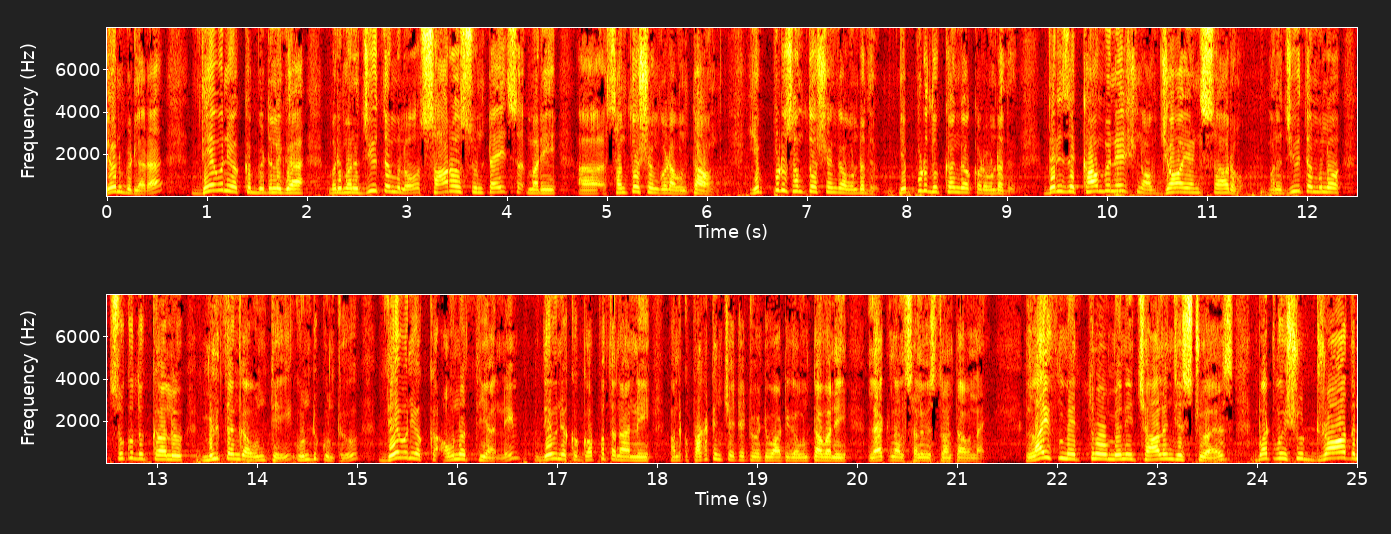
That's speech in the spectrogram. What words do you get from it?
దేవుని బిడ్డలరా దేవుని యొక్క బిడ్డలుగా మరి మన జీవితంలో సారోస్ ఉంటాయి మరి సంతోషం కూడా ఉంటా ఉంది. ఎప్పుడు సంతోషంగా ఉండదు ఎప్పుడు దుఃఖంగా కూడా ఉండదు. There is a combination of joy and sorrow మన జీవితంలో సుఖ దుఃఖాలు మిళితంగా ఉంటే వండుకుంటూ దేవుని యొక్క ఔన్నత్యాన్ని దేవుని యొక్క గొప్పతనాన్ని మనకు ప్రకటించేటటువంటి వాటిగా ఉంటామని లేఖనాలు సెలవిస్తూ ఉంటా ఉన్నాయి. Life may throw many challenges to us but we should draw the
